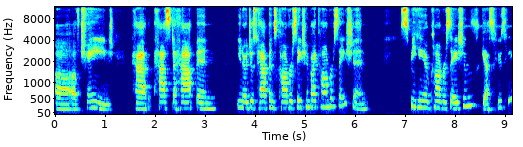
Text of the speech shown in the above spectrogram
uh, of change have, has to happen, you know, just happens conversation by conversation. Speaking of conversations, guess who's here?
